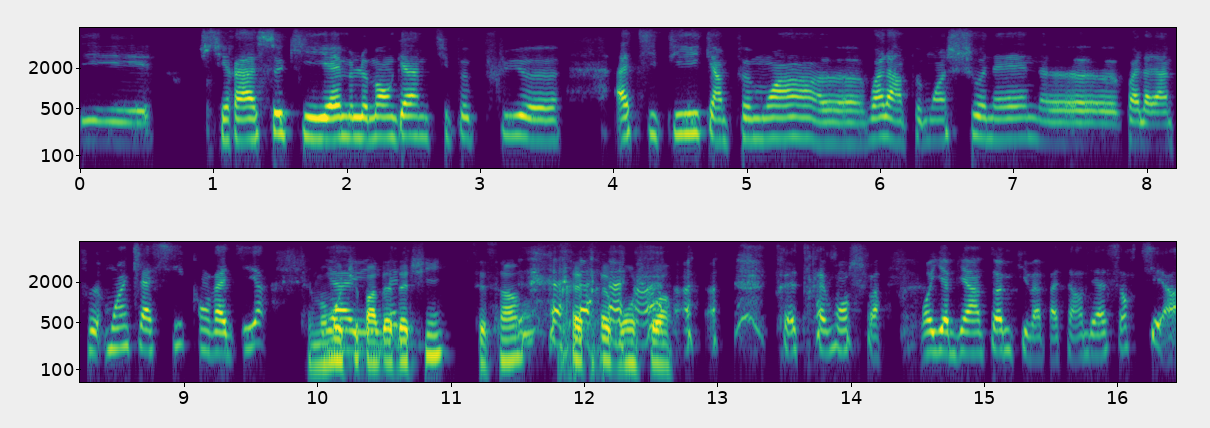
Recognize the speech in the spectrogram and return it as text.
des, je dirais à ceux qui aiment le manga un petit peu plus euh, atypique, un peu moins, euh, voilà, un peu moins shonen, voilà, un peu moins classique, on va dire. C'est le moment où tu parles d'Adachi? C'est ça? Très, très bon choix. très, très bon choix. Bon, il y a bien un tome qui va pas tarder à sortir.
